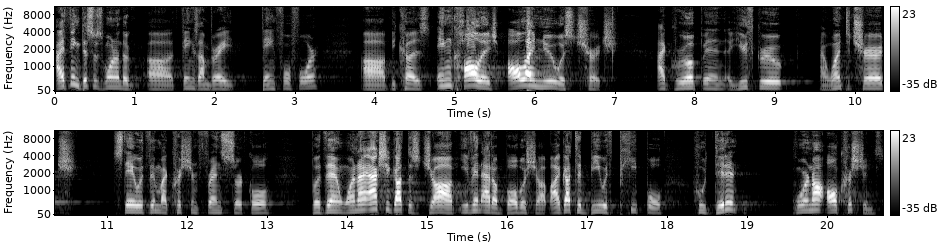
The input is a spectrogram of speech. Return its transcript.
I think this was one of the uh, things I'm very thankful for, uh, because in college all I knew was church. I grew up in a youth group. I went to church, stayed within my Christian friends circle. But then when I actually got this job, even at a boba shop, I got to be with people who didn't, who were not all Christians.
